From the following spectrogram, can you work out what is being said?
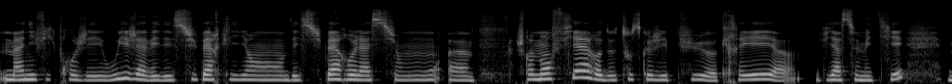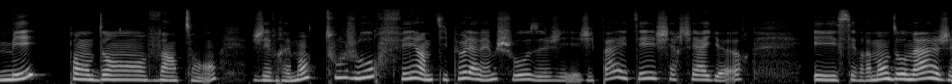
magnifiques projets. Oui, j'avais des super clients, des super relations. Euh, je suis vraiment fière de tout ce que j'ai pu euh, créer euh, via ce métier. Mais pendant 20 ans, j'ai vraiment toujours fait un petit peu la même chose. J'ai n'ai pas été chercher ailleurs. Et c'est vraiment dommage.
